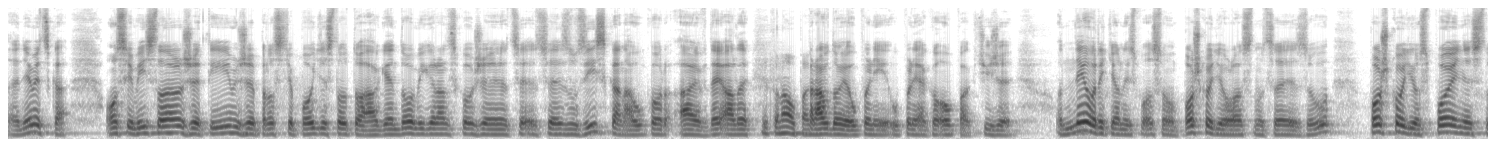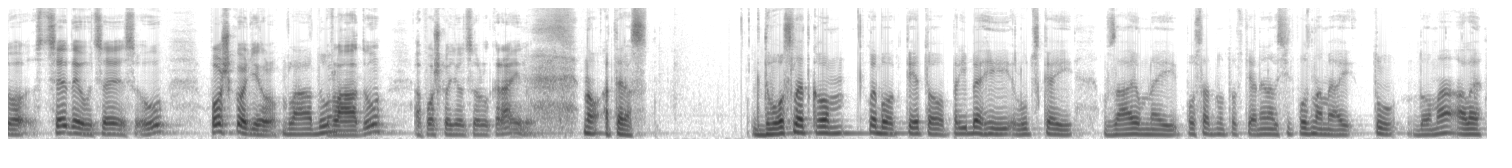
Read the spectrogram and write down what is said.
Nemecka. On si myslel, že tým, že proste pôjde s touto agendou migrantskou, že CSU získa na úkor AFD, ale Je to naopak. pravdou je úplne, úplne ako opak. Čiže on neuveriteľným spôsobom poškodil vlastnú CSU, poškodil spojenectvo s CDU, CSU, poškodil Vládu. vládu a poškodil celú krajinu. No a teraz k dôsledkom, lebo tieto príbehy ľudskej vzájomnej posadnutosti a nenavisti poznáme aj tu doma, ale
